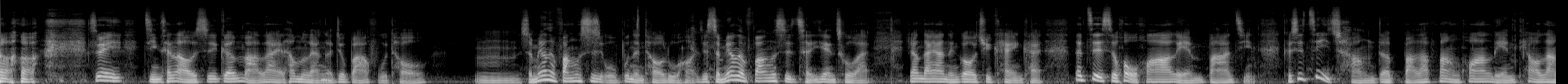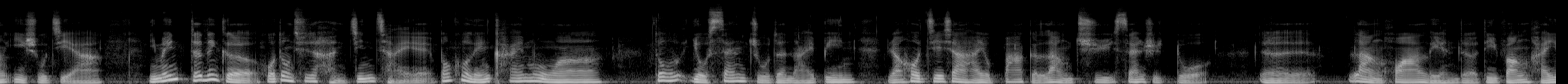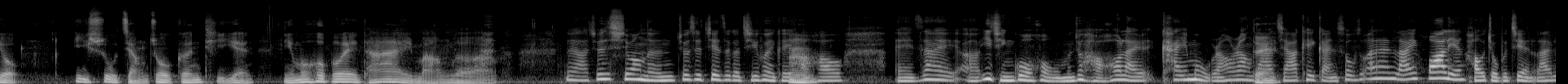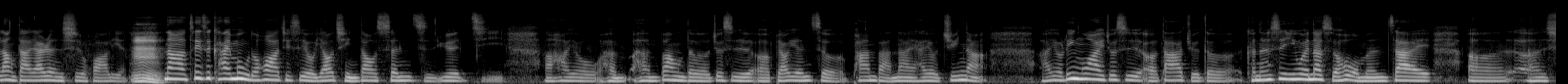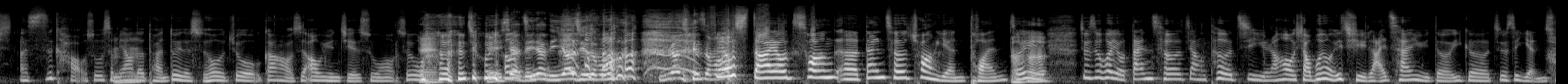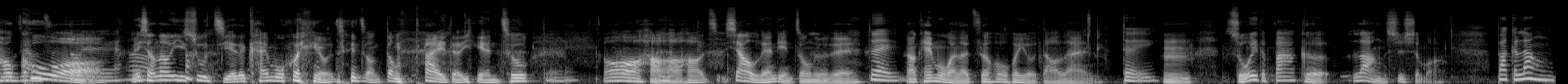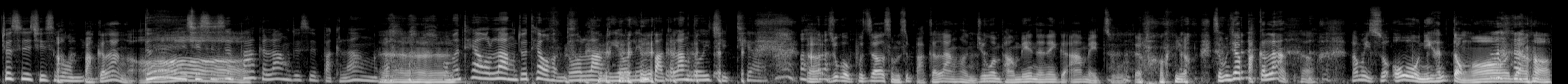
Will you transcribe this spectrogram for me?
所以景成老师跟马赖他们两个就把斧头，嗯，什么样的方式我不能透露哈，就什么样的方式呈现出来，让大家能够去看一看。那这次后花莲八景，可是这场的巴拉放花莲跳浪艺术节啊。你们的那个活动其实很精彩耶，包括连开幕啊都有三组的来宾，然后接下来还有八个浪区、三十朵呃浪花莲的地方，还有艺术讲座跟体验，你们会不会太忙了啊？对啊，就是希望能就是借这个机会可以好好、嗯。哎，在呃疫情过后，我们就好好来开幕，然后让大家可以感受说，哎，来花莲好久不见，来让大家认识花莲。嗯，那这次开幕的话，其实有邀请到生子乐集，然后还有很很棒的，就是呃表演者潘巴奈，还有 Gina。还有另外就是呃，大家觉得可能是因为那时候我们在呃呃呃思考说什么样的团队的时候，就刚好是奥运结束哦，所以我 就等一下，等一下，你邀请什么？你邀请什么？Freestyle 创呃单车创演团，所以就是会有单车这样特技，然后小朋友一起来参与的一个就是演出，好酷哦！对，没想到艺术节的开幕会有这种动态的演出，对。哦，好好好，嗯、下午两点钟，对不对？对。然后开幕完了之后会有导览。对。嗯，所谓的八个浪是什么？八个浪就是其实我们、哦、巴格浪哦，对，其实是八个浪就是八个浪，我们跳浪就跳很多浪，有连八个浪都一起跳。呃，如果不知道什么是八个浪哈，你就问旁边的那个阿美族的朋友，什么叫八个浪？他们说哦，你很懂哦，这样哈。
